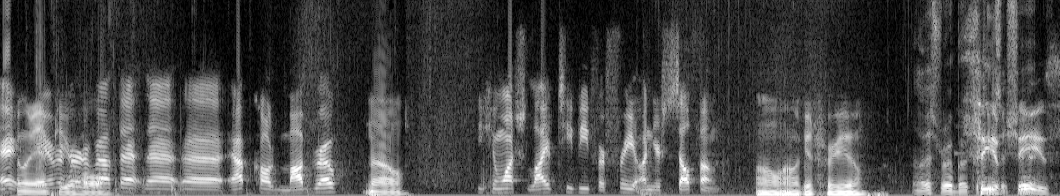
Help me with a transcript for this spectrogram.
Hey, Let me you ever heard hole. about that, that uh, app called Mobdro? No. You can watch live TV for free on your cell phone. Oh well, good for you. Oh, this rowboat's a Sea piece of of shit. Is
